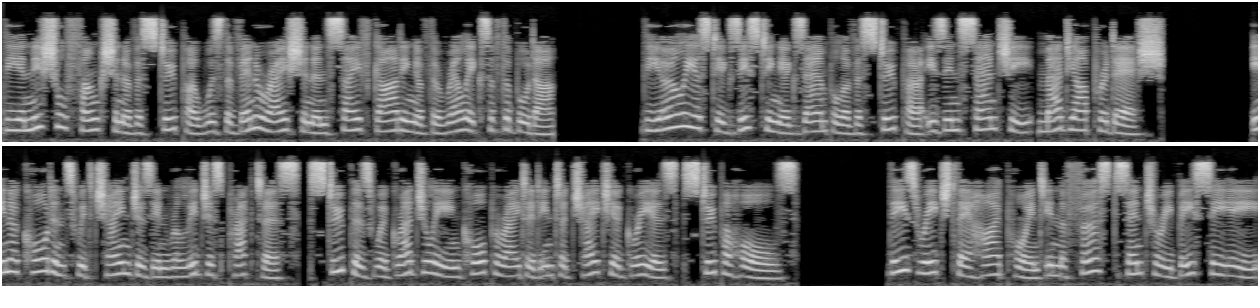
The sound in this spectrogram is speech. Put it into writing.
The initial function of a stupa was the veneration and safeguarding of the relics of the Buddha. The earliest existing example of a stupa is in Sanchi Madhya Pradesh. In accordance with changes in religious practice, stupas were gradually incorporated into chaitya grihas stupa halls. These reached their high point in the 1st century BCE,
